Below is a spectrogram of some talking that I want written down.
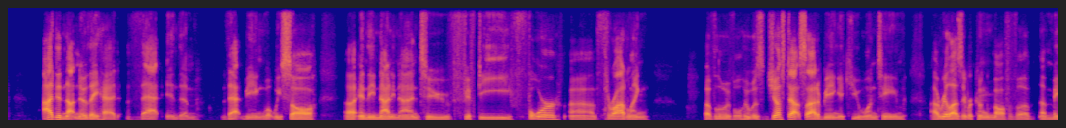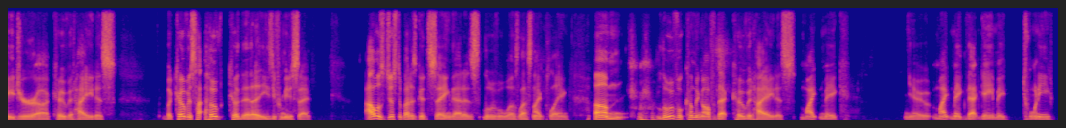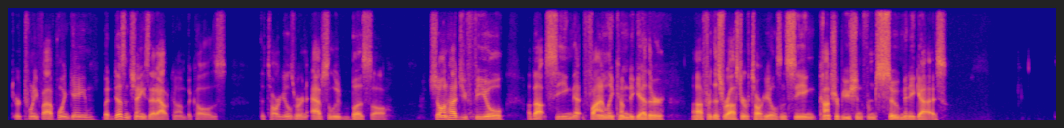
I did not know they had that in them. That being what we saw uh, in the 99 to 54 uh, throttling of Louisville, who was just outside of being a Q1 team. I realized they were coming off of a, a major uh, COVID hiatus, but COVID's COVID, uh, easy for me to say. I was just about as good saying that as Louisville was last night playing. Um, Louisville coming off of that COVID hiatus might make, you know, might make that game a 20 or 25 point game, but it doesn't change that outcome because the Tar Heels were an absolute buzzsaw. Sean, how'd you feel about seeing that finally come together uh, for this roster of Tar Heels and seeing contribution from so many guys?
